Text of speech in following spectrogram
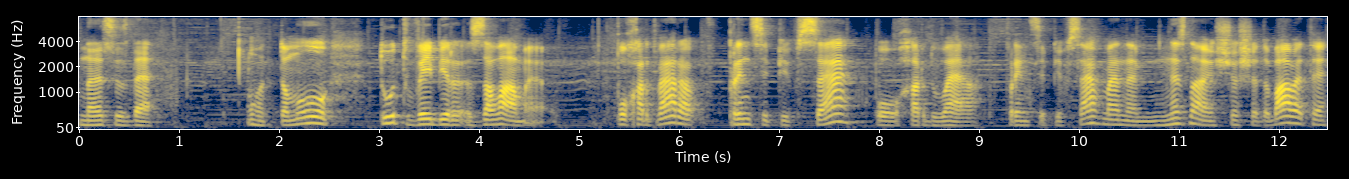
на SSD. От, тому тут вибір за вами. По хардвера, в принципі, все. По хардвера, принципі, все в мене. Не знаю, що ще додати.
